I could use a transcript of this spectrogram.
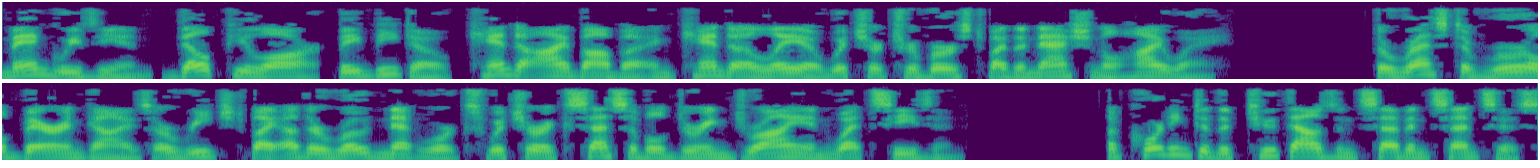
Manguisian, Del Pilar, Babito, Canda Ibaba and Canda Ilaya which are traversed by the national highway. The rest of rural barangays are reached by other road networks which are accessible during dry and wet season. According to the 2007 census,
